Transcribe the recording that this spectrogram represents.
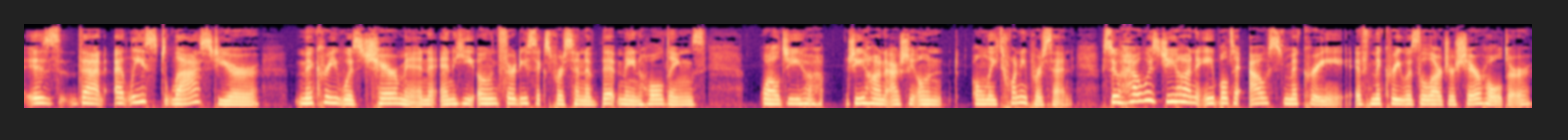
is that at least last year, McCree was chairman and he owned 36% of Bitmain holdings, while Jihan actually owned only 20%. So how was Jihan able to oust McCree if McCree was the larger shareholder?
